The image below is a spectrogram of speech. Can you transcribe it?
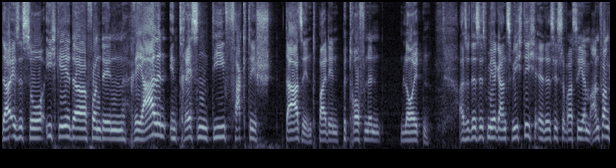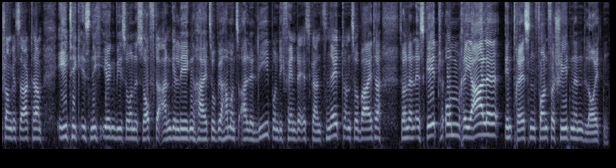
da ist es so, ich gehe da von den realen Interessen, die faktisch da sind bei den betroffenen Leuten. Also das ist mir ganz wichtig. Äh, das ist, was Sie am Anfang schon gesagt haben. Ethik ist nicht irgendwie so eine softe Angelegenheit, so wir haben uns alle lieb und ich fände es ganz nett und so weiter, sondern es geht um reale Interessen von verschiedenen Leuten.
